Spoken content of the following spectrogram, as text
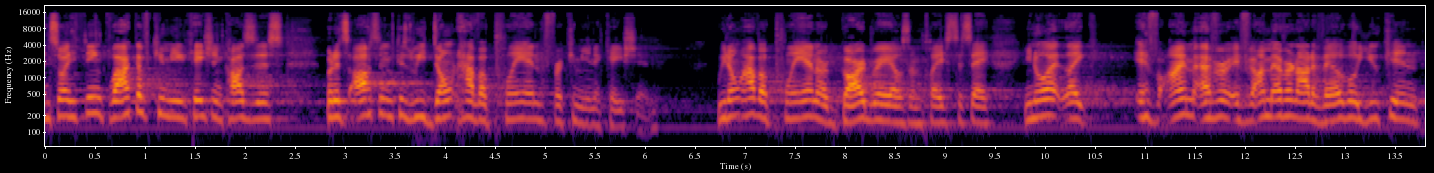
and so i think lack of communication causes this but it's often because we don't have a plan for communication we don't have a plan or guardrails in place to say you know what like if i'm ever if i'm ever not available you can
